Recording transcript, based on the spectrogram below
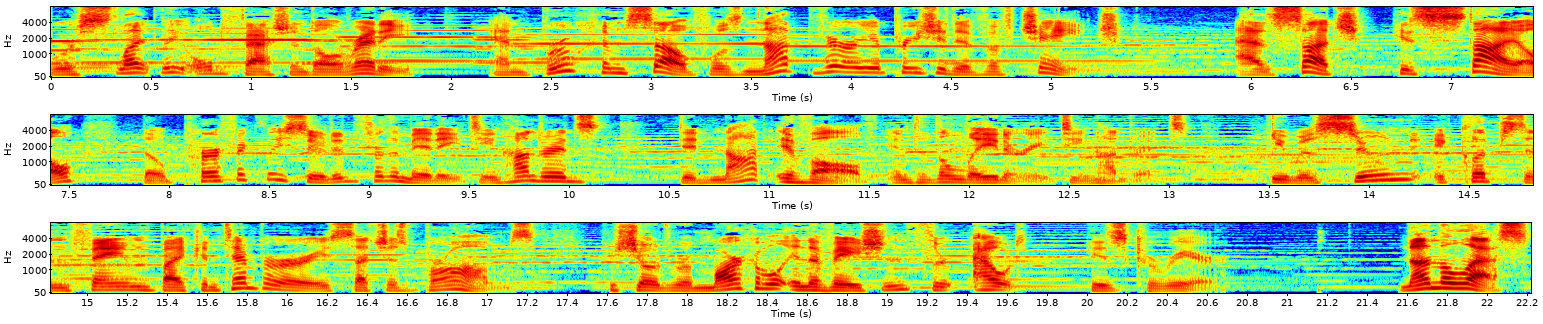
were slightly old fashioned already, and Bruch himself was not very appreciative of change. As such, his style, though perfectly suited for the mid 1800s, did not evolve into the later 1800s. He was soon eclipsed in fame by contemporaries such as Brahms, who showed remarkable innovation throughout his career. Nonetheless,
